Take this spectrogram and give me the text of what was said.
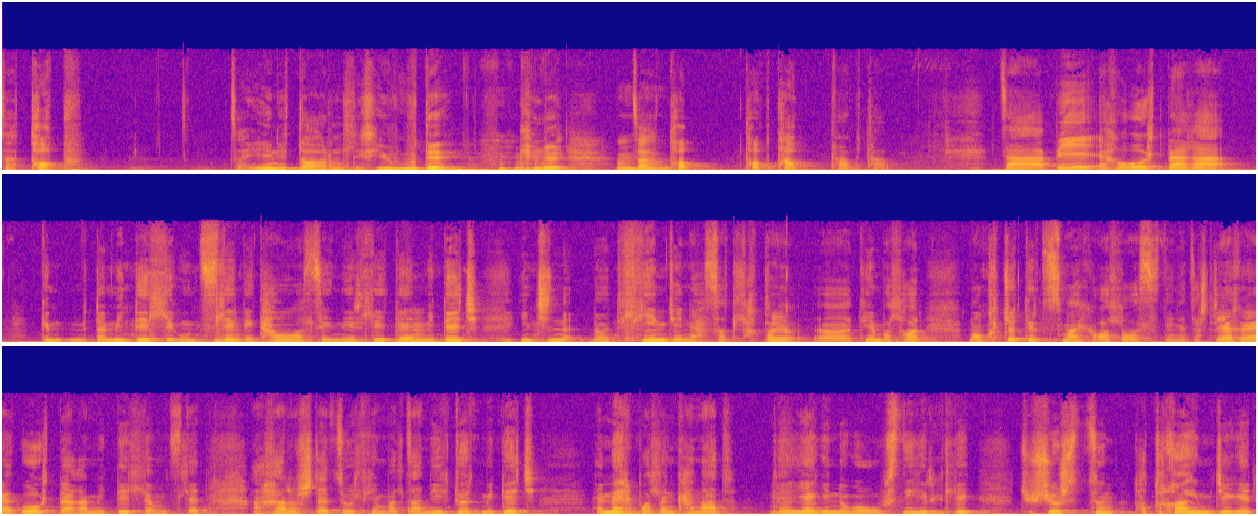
За топ. За энэ хитэ орно л эвгүүдээ гэмээр. За топ топ 5. Топ 5. За би яг өөрт байгаа одоо мэдээллийг үндэслээд нэг таван улсыг нэрлэе те. Мэдээж эн чинь нөгөө дэлхийн хэмжээний асуудал ахгүй юу? Тийм болохоор монголчууд тэр тусмаа их олон улсад ингээд зарч. Яг яг өөрт байгаа мэдээлэлээ үндэслээд анхааруулжтай зүйлх юм бол за нэгдүгээр мэдээж Америк болон Канад те яг энэ нөгөө өвсний хэрэглээг зөвшөөрсөн тодорхой хэмжээгээр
